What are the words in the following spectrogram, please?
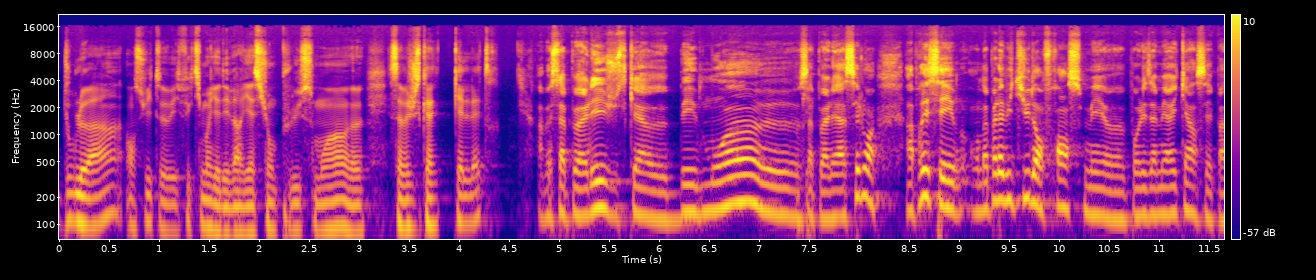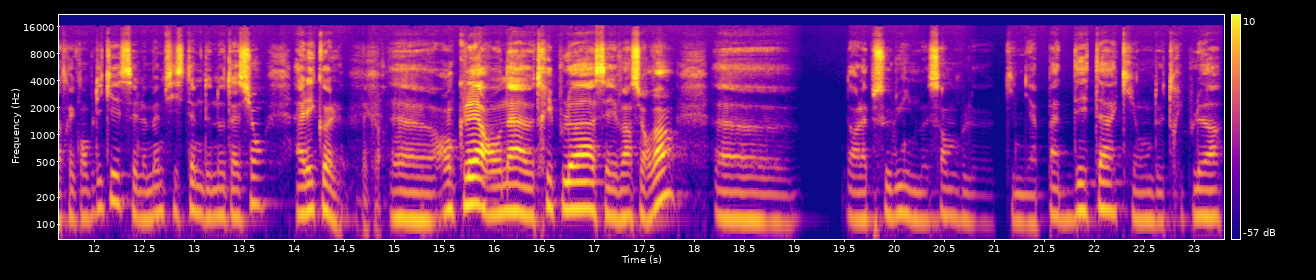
double A. Ensuite, euh, effectivement, il y a des variations plus, moins. ça va jusqu'à quelle lettre? Ah bah ça peut aller jusqu'à euh, B-, euh, ça peut aller assez loin. Après, c'est, on n'a pas l'habitude en France, mais euh, pour les Américains, c'est pas très compliqué. C'est le même système de notation à l'école. Euh, en clair, on a euh, triple A, c'est 20 sur 20. Euh, dans l'absolu, il me semble qu'il n'y a pas d'États qui ont de triple A.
